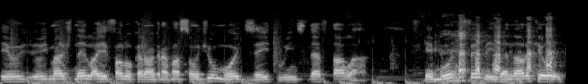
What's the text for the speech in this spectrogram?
eu, eu imaginei lá, ele falou que era uma gravação de humor, e dizer, "Eita, o índice deve estar lá. Fiquei muito feliz. Aí na hora que eu.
